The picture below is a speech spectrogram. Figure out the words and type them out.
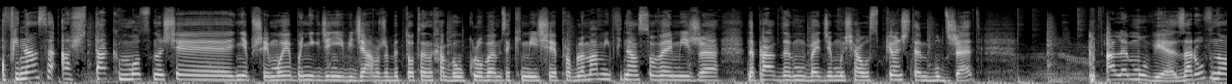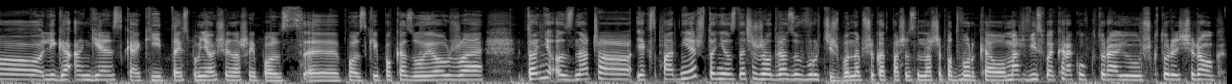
O finanse aż tak mocno się nie przejmuję, bo nigdzie nie widziałam, żeby Tottenham był klubem z jakimiś problemami finansowymi, że naprawdę mu będzie musiał spiąć ten budżet. Ale mówię, zarówno Liga Angielska, jak i tutaj wspomniałeś o naszej Pols e, polskiej pokazują, że to nie oznacza, jak spadniesz, to nie oznacza, że od razu wrócisz, bo na przykład patrząc na nasze podwórko, masz Wisłę Kraków, która już któryś rok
